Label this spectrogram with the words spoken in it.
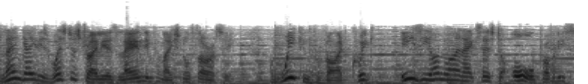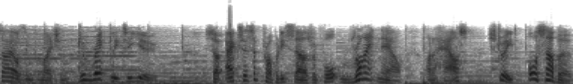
Landgate is West Australia's Land Information Authority, and we can provide quick, Easy online access to all property sales information directly to you. So access a property sales report right now on a house, street or suburb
